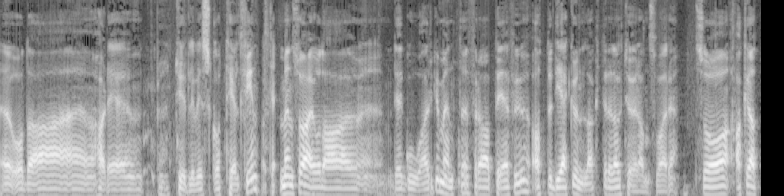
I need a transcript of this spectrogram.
Eh, og da har det tydeligvis gått helt fint. Okay. Men så er jo da eh, det gode argumentet fra PFU at de er ikke underlagt redaktøransvaret. Så akkurat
